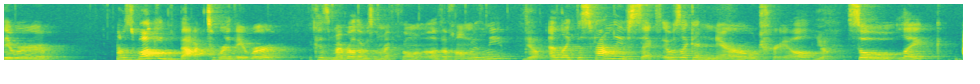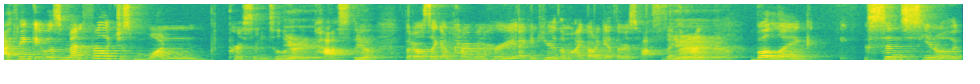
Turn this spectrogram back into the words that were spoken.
they were. I was walking back to where they were because my brother was on my phone on the phone with me Yeah. and like this family of six it was like a narrow trail Yeah. so like i think it was meant for like just one person to like Yeah, yeah, yeah, pass through yeah. but i was like i'm kind of in a hurry i can hear them i gotta get there as fast as i Yeah, can yeah, yeah. but like since you know the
